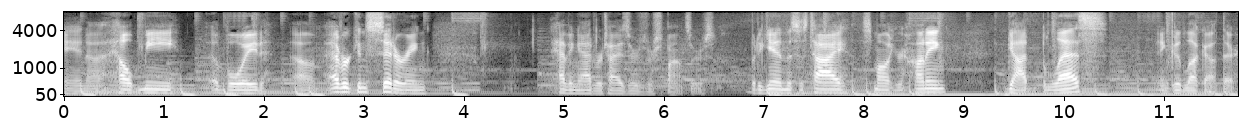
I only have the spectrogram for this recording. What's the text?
and uh, help me avoid um, ever considering having advertisers or sponsors. But again, this is Ty, Smallacre Hunting. God bless, and good luck out there.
